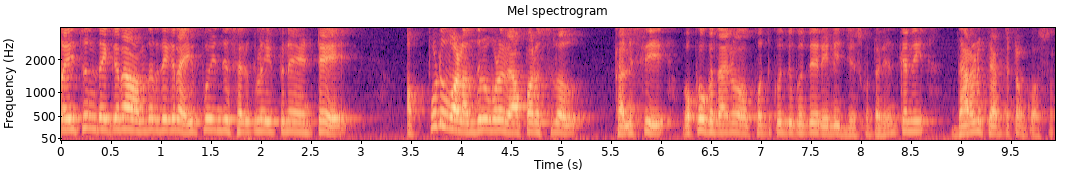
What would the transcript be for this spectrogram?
రైతుల దగ్గర అందరి దగ్గర అయిపోయింది సరుకులు అయిపోయినాయంటే అప్పుడు వాళ్ళందరూ కూడా వ్యాపారస్తులు కలిసి ఒక్కొక్క దాన్ని ఒక కొద్ది కొద్ది కొద్ది రిలీజ్ చేసుకుంటారు. ఎందుకని? ధరను పెంచడం కోసం.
